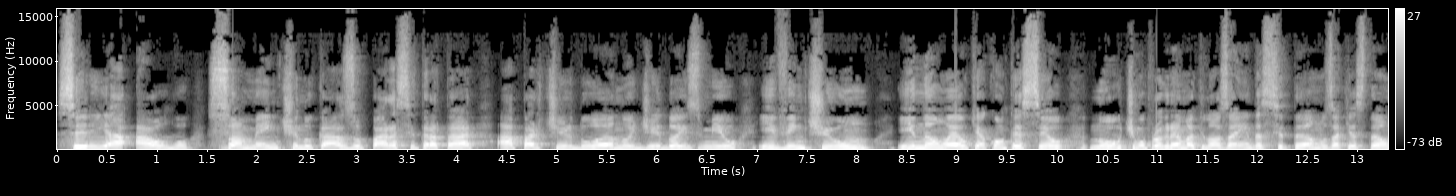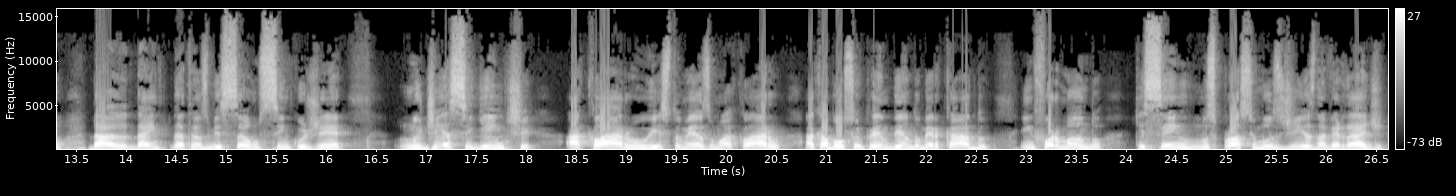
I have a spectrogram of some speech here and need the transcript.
seria algo somente no caso para se tratar a partir do ano de 2021. E não é o que aconteceu. No último programa, que nós ainda citamos a questão da, da, da transmissão 5G, no dia seguinte a Claro, isto mesmo, a Claro acabou surpreendendo o mercado, informando que sim, nos próximos dias, na verdade,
